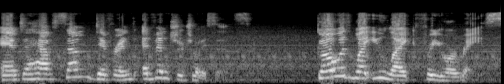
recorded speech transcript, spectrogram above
and to have some different adventure choices. Go with what you like for your race.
